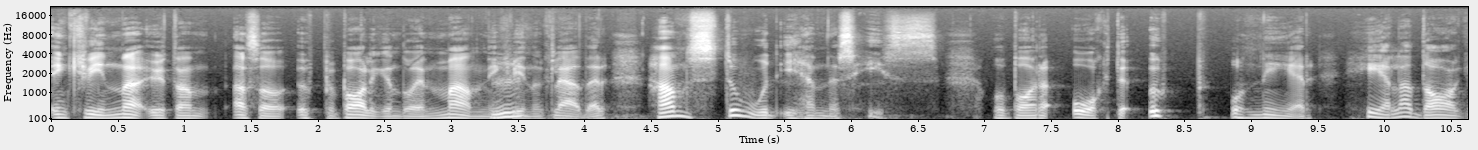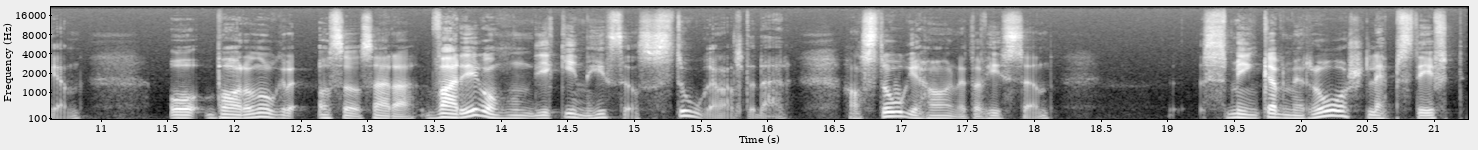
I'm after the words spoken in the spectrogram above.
en kvinna utan alltså uppenbarligen då en man i kvinnokläder. Han stod i hennes hiss och bara åkte upp och ner hela dagen. Och bara några, alltså så här, varje gång hon gick in i hissen så stod han alltid där. Han stod i hörnet av hissen. Sminkad med rouge, läppstift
